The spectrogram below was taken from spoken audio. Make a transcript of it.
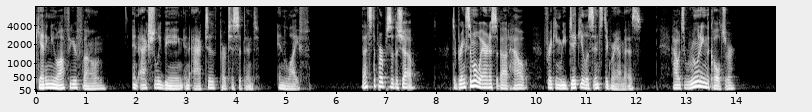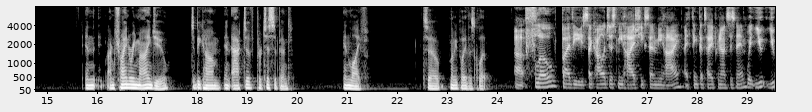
getting you off of your phone, and actually being an active participant in life. That's the purpose of the show to bring some awareness about how freaking ridiculous Instagram is, how it's ruining the culture. And I'm trying to remind you to become an active participant in life. So let me play this clip. Uh, Flow by the psychologist Mihaly Csikszentmihalyi. I think that's how you pronounce his name. Wait, you you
